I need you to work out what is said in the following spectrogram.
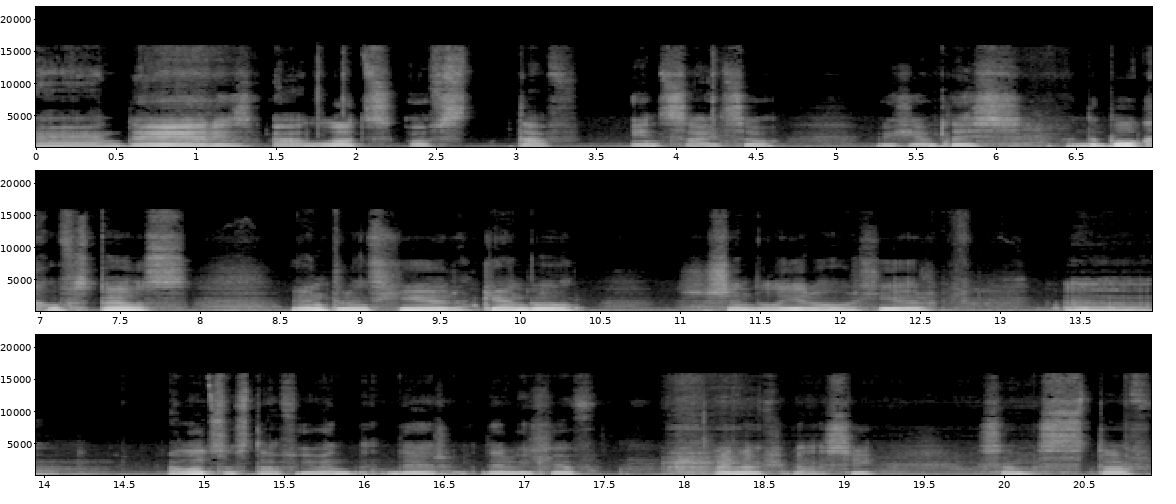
and there is a lots of stuff inside. So we have this, the book of spells, entrance here, candle, chandelier over here. Uh, lots of stuff even there there we have I don't know if you're gonna see some stuff.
